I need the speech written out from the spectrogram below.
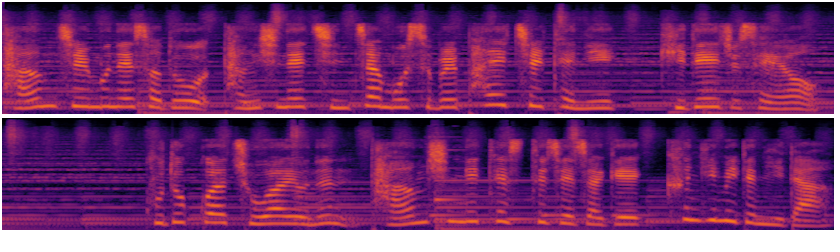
다음 질문에서도 당신의 진짜 모습을 파헤칠 테니 기대해 주세요. 구독과 좋아요는 다음 심리 테스트 제작에 큰 힘이 됩니다.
